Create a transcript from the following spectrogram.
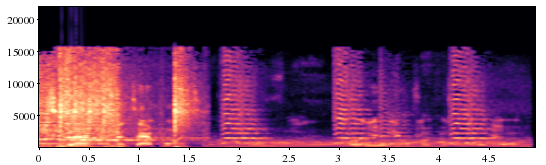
You see that? And then 10 points? Bro, he is motherfucker. Yeah.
